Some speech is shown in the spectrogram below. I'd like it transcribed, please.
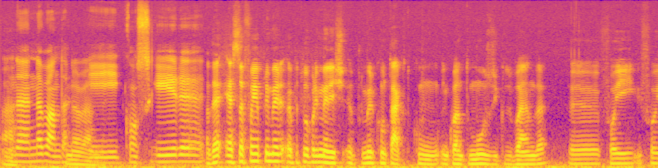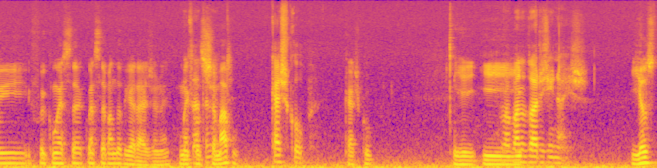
ah, na, na, banda, na, banda e conseguir. Eh, essa foi a, primeira, a tua primeira, o primeiro contacto com, enquanto músico de banda uh, foi, foi, foi com, essa, com essa banda de garagem, né? Como é que eles se chamavam? Cash Club. Cash Club. E, e, Uma banda de originais. E eles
